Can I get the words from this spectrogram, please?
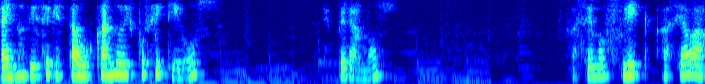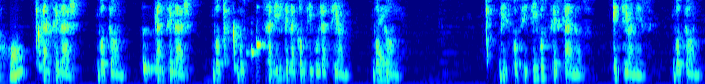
Ahí nos dice que está buscando dispositivos. Esperamos. Hacemos flick hacia abajo. Cancelar. Botón. Cancelar. Bot bus- salir de la configuración. Botón. Dispositivos cercanos. Opciones. Botón.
